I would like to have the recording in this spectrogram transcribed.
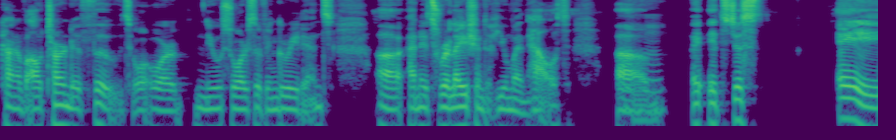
kind of alternative foods or, or new source of ingredients, uh, and its relation to human health. Um, Mhm. it's just a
